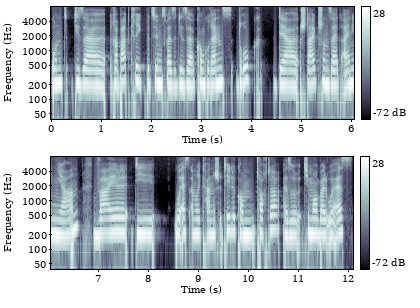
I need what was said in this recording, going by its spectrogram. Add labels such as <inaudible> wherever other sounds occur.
Und dieser Rabattkrieg beziehungsweise dieser Konkurrenzdruck, der steigt schon seit einigen Jahren, weil die US-amerikanische Telekom-Tochter, also T-Mobile US,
